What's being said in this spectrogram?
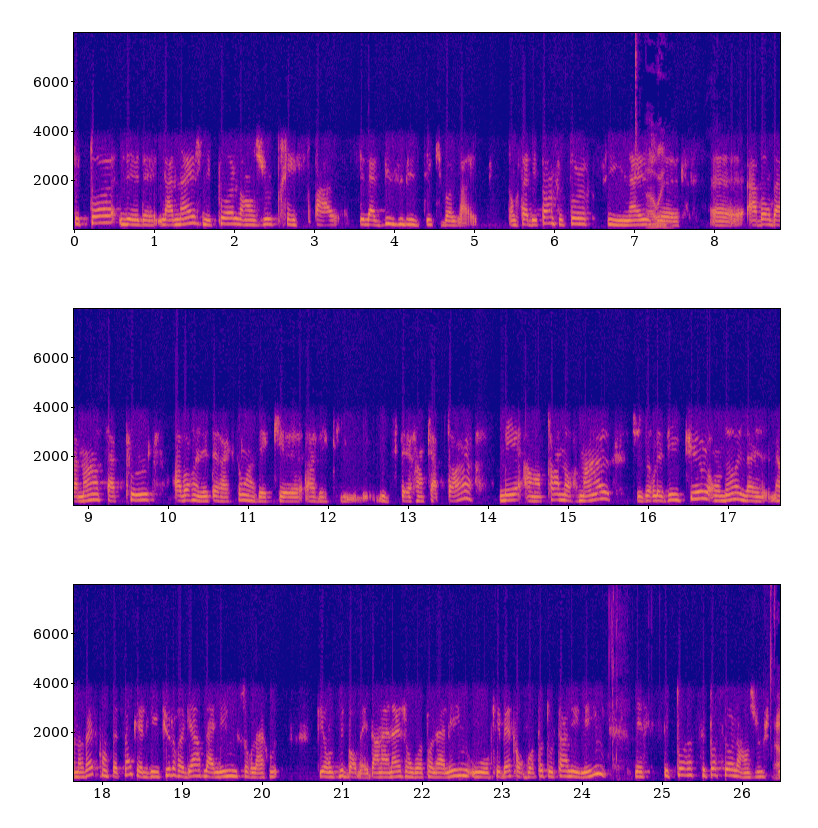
c'est pas la neige n'est pas l'enjeu principal, c'est la visibilité qui va l'être. Donc ça dépend, c'est sûr, s'il neige ah euh, euh, abondamment, ça peut avoir une interaction avec euh, avec les, différents capteurs. Mais en temps normal, je veux dire, le véhicule, on a la mauvaise conception que le véhicule regarde la ligne sur la route. Puis on se dit bon ben dans la neige on voit pas la ligne ou au Québec on voit pas tout le temps les lignes, mais c'est pas c'est pas ça l'enjeu. Ah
